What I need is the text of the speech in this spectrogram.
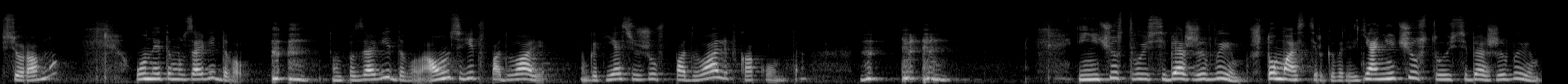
все равно, он этому завидовал. Он позавидовал, а он сидит в подвале. Он говорит, я сижу в подвале в каком-то и не чувствую себя живым. Что мастер говорит? Я не чувствую себя живым.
